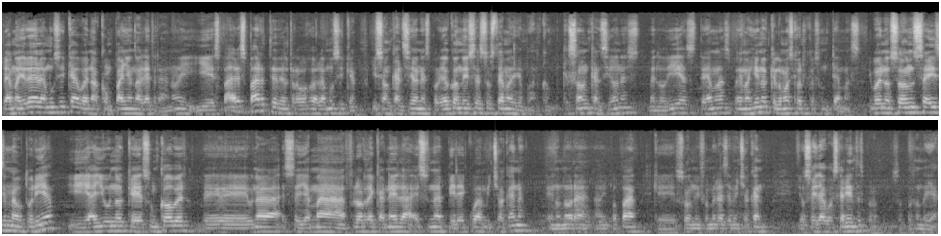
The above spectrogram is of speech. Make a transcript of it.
La mayoría de la música, bueno, acompaña una letra, ¿no? Y, y es, es parte del trabajo de la música. Y son canciones. Pero yo cuando hice estos temas dije, bueno, ¿cómo que son canciones, melodías, temas. Me imagino que lo más corto son temas. Y bueno, son seis de mi autoría. Y hay uno que es un cover de una, se llama Flor de Canela. Es una pirecua michoacana, en honor a, a mi papá, que son mis familias de Michoacán. Yo soy de Aguascalientes, pero son de allá.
